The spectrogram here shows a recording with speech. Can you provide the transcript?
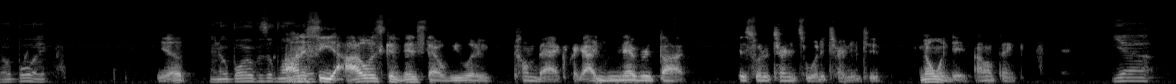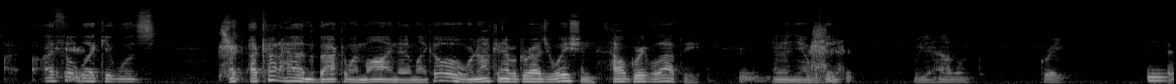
"Oh boy!" yep. And oh boy, was it longer? Honestly, I was convinced that we would have come back. Like I never thought this would have turned into what it turned into. No one did. I don't think. Yeah, I, I felt like it was. I, I kind of had in the back of my mind that I'm like, oh, we're not gonna have a graduation. How great will that be? And then yeah, we didn't. We didn't have one. Great. Yeah.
